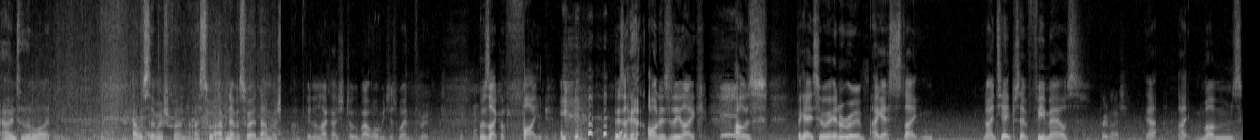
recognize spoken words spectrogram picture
Out into the light. That was so much fun. I swear, I've never sweated that much. I'm feeling like I should talk about what we just went through. It was like a fight. it was like, honestly, like, I was, okay, so we're in a room, I guess like 98% females. Pretty much. Yeah, like mums,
